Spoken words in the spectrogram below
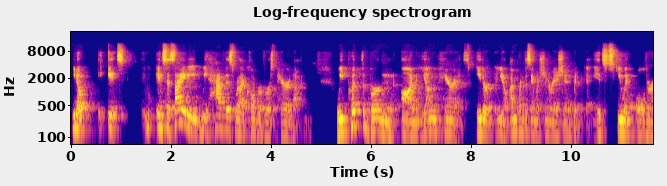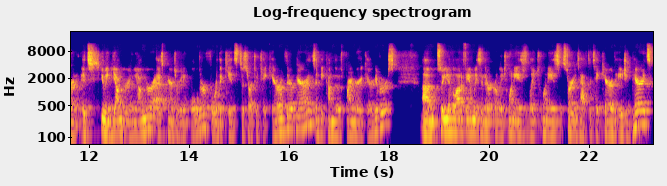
you know, it's in society, we have this, what I call reverse paradigm. We put the burden on young parents either you know i'm part of the sandwich generation but it's skewing older and it's skewing younger and younger as parents are getting older for the kids to start to take care of their parents and become those primary caregivers. Um, so you have a lot of families in their early 20s late 20s starting to have to take care of aging parents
